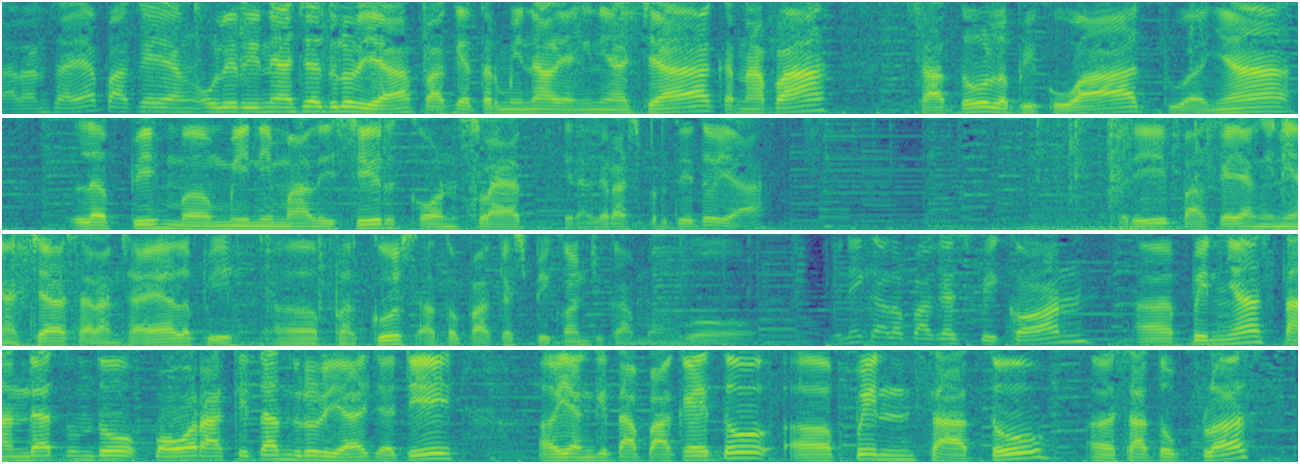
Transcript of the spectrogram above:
Saran saya pakai yang ulir ini aja dulu ya, pakai terminal yang ini aja. Kenapa? Satu lebih kuat, duanya lebih meminimalisir konslet. Kira-kira seperti itu ya. Jadi pakai yang ini aja saran saya lebih e, bagus atau pakai spikon juga monggo. Ini kalau pakai spikon e, pinnya standar untuk power rakitan dulu ya. Jadi e, yang kita pakai itu e, pin 1 e, 1 plus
